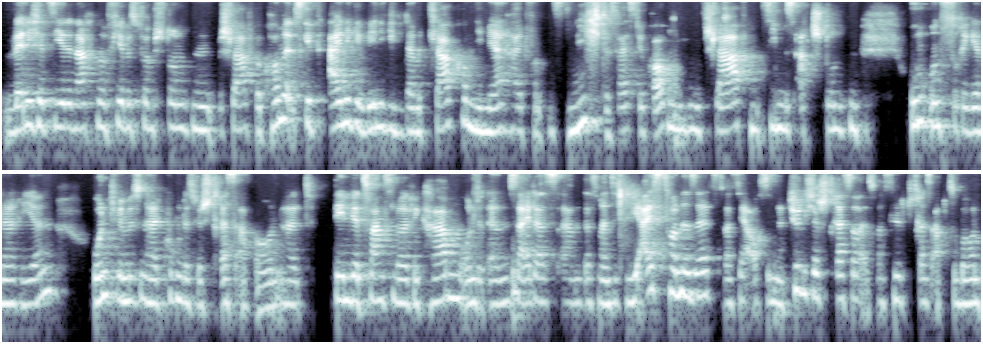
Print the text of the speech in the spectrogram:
wenn ich jetzt jede Nacht nur vier bis fünf Stunden Schlaf bekomme, es gibt einige wenige, die damit klarkommen, die Mehrheit von uns nicht. Das heißt, wir brauchen Schlaf mit sieben bis acht Stunden, um uns zu regenerieren. Und wir müssen halt gucken, dass wir Stress abbauen, halt, den wir zwangsläufig haben. Und ähm, sei das, ähm, dass man sich in die Eistonne setzt, was ja auch so ein natürlicher Stressor ist, was hilft, Stress abzubauen.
